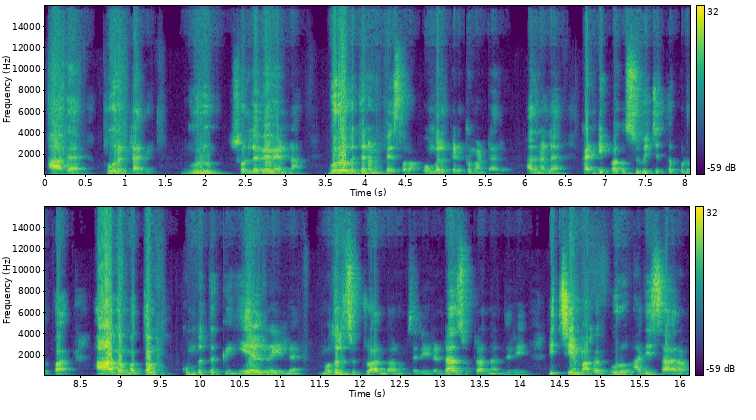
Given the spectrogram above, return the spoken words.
ஆக பூரட்டாதி குரு சொல்லவே வேண்டாம். குருவை பற்றி நம்ம பேசுகிறோம் உங்களுக்கு எடுக்க மாட்டார். அதனால கண்டிப்பாக சுபிச்சத்தை கொடுப்பார். ஆக மொத்தம் கும்பத்துக்கு ஏழ்றையில முதல் சுற்றா இருந்தாலும் சரி ரெண்டாவது சுற்றா இருந்தாலும் சரி நிச்சயமாக குரு அதிசாரம்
